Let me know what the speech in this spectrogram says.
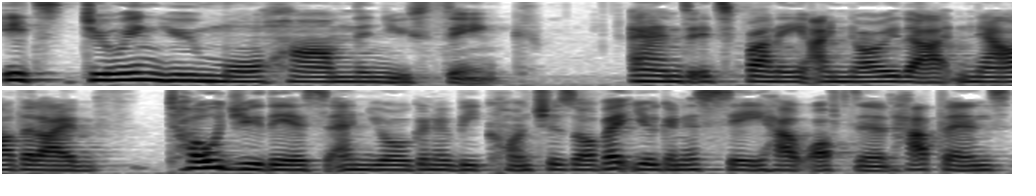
it's doing you more harm than you think. And it's funny, I know that now that I've told you this and you're going to be conscious of it, you're going to see how often it happens.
